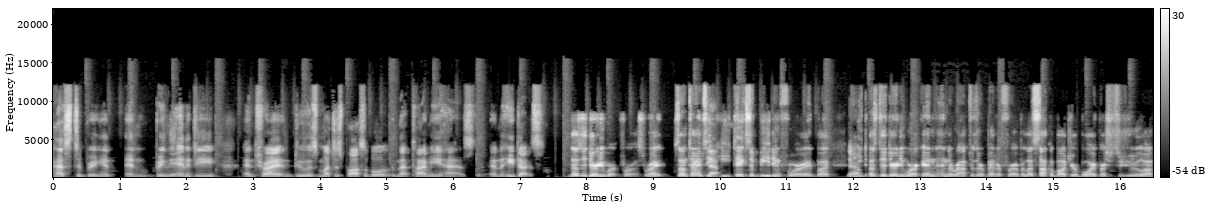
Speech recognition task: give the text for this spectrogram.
has to bring it and bring the energy and try and do as much as possible in that time he has. And he does does the dirty work for us, right? Sometimes he, yeah. he takes a beating for it, but yeah. he does the dirty work, and, and the Raptors are better for it. But let's talk about your boy Precious Achiuwa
